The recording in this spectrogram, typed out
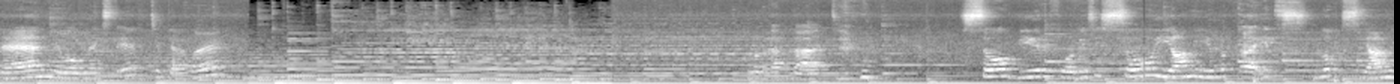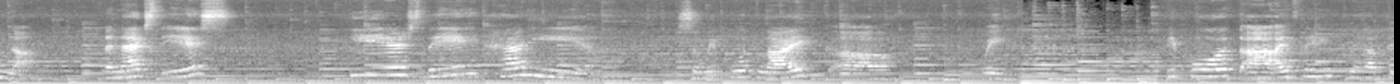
Then we will mix it together. so beautiful. This is so yummy. You look uh, it looks yummy now. The next is here's the honey. So we put like uh, wait. We put uh, I think we have to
